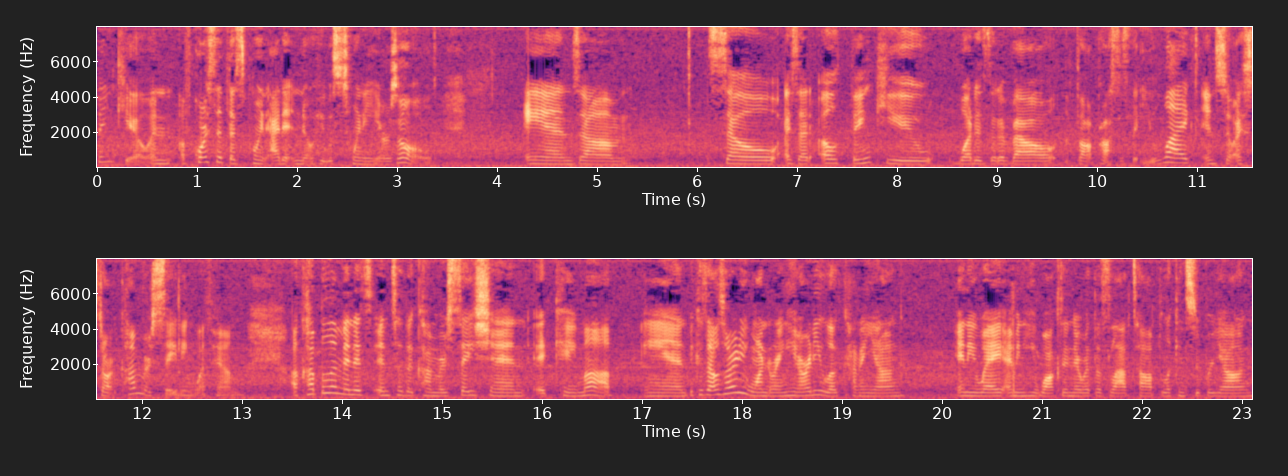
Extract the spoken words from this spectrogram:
thank you. And of course, at this point, I didn't know he was 20 years old. And um, so I said, Oh, thank you. What is it about the thought process that you liked? And so I start conversating with him. A couple of minutes into the conversation, it came up. And because I was already wondering, he already looked kind of young anyway. I mean, he walked in there with his laptop looking super young.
